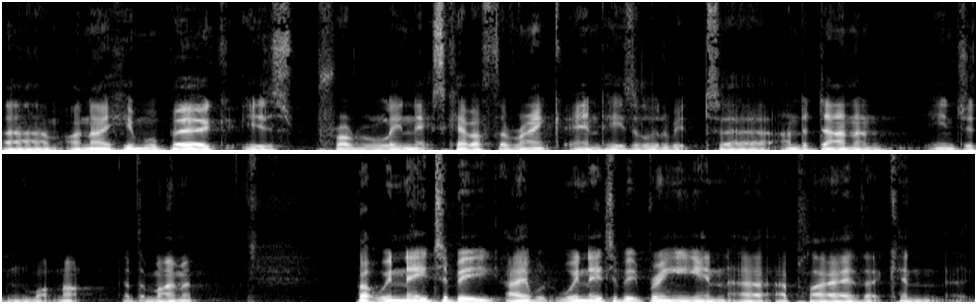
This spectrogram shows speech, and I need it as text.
Um, I know Himmelberg is probably next cab off the rank, and he's a little bit uh, underdone and injured and whatnot at the moment but we need to be able we need to be bringing in a, a player that can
